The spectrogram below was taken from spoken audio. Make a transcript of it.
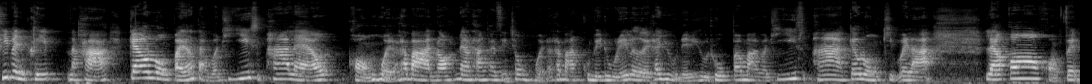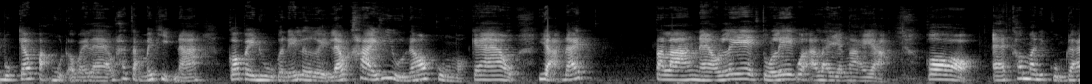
ที่เป็นคลิปนะคะ แก้วลงไปตั้งแต่วันที่ 25 แล้วของหวยรัฐบาลเนาะแนวทางการเสี่ยงโชคของหวยรัฐบาลคุณไปดูได้เลย ถ้าอยู่ใน YouTube ประมาณวันที่ 25 แก้วลงคลิปไว้ละแล้วก็ของ Facebook แก้วปักหมุดเอาไว้แล้ว ถ้าจำไม่ผิดนะ ก็ไปดูกันได้เลย แล้วใครที่อยู่นอกกลุ่มหมอแก้ว อยากได้ ตารางแนวเลขตัวเลขว่าอะไรยังไงอะ่ะก็แอดเข้ามาในกลุ่มได้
